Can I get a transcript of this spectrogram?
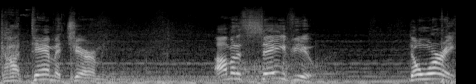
God damn it, Jeremy. I'm gonna save you. Don't worry.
